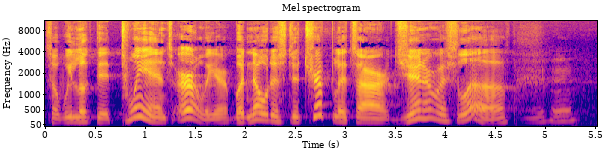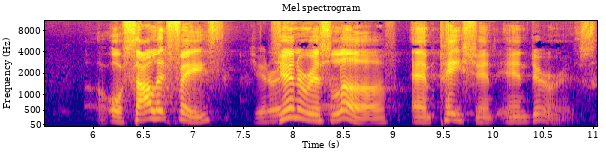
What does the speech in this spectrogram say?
So we looked at twins earlier, but notice the triplets are generous love mm-hmm. or solid faith, generous, generous love, and patient endurance.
